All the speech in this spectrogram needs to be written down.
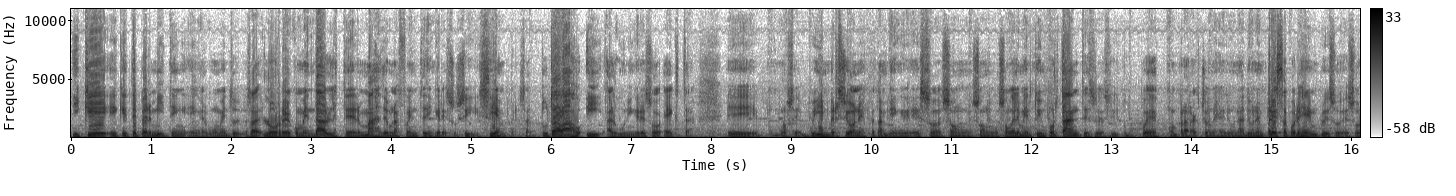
y que, te permiten en algún momento, o sea, lo recomendable es tener más de una fuente de ingresos, sí, siempre. O sea, tu trabajo y algún ingreso extra. Eh, no sé, inversiones, pues también eso son, son, son elementos importantes. Si tú puedes comprar acciones de una, de una empresa, por ejemplo, y eso, eso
